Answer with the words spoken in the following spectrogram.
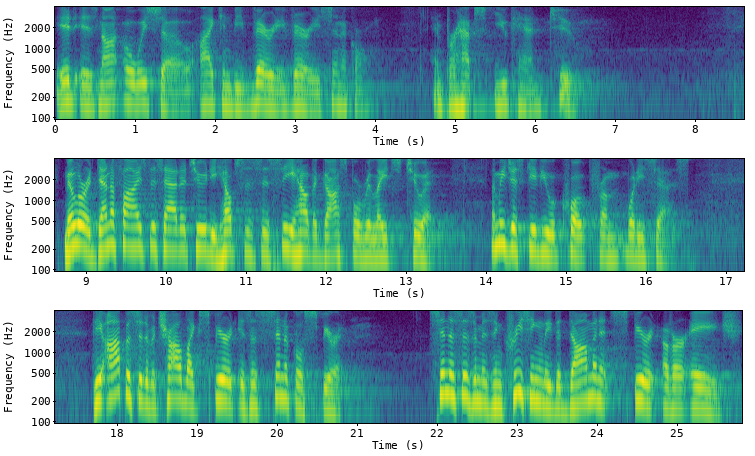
it is not always so. I can be very, very cynical, and perhaps you can too. Miller identifies this attitude. He helps us to see how the gospel relates to it. Let me just give you a quote from what he says. The opposite of a childlike spirit is a cynical spirit. Cynicism is increasingly the dominant spirit of our age.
